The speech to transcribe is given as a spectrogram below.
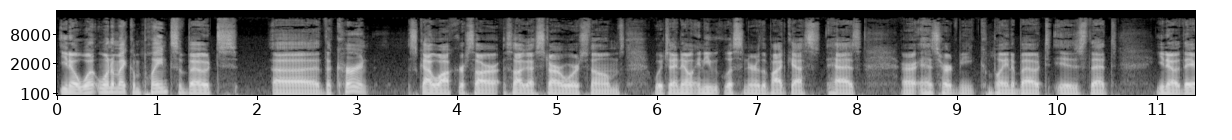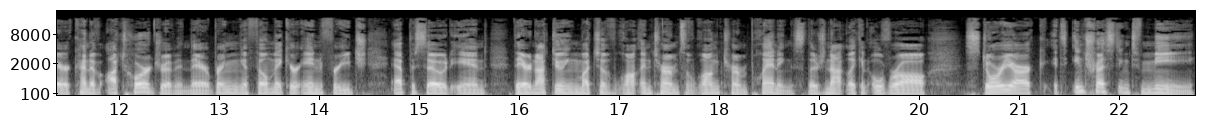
you know one, one of my complaints about uh the current skywalker saga star wars films which i know any listener of the podcast has or has heard me complain about is that you know they are kind of auteur driven they are bringing a filmmaker in for each episode and they are not doing much of long, in terms of long-term planning. So there's not like an overall story arc. It's interesting to me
